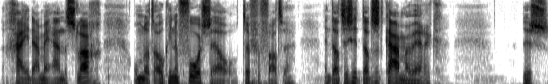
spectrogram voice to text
ga je daarmee aan de slag om dat ook in een voorstel te vervatten. En dat is het, dat is het Kamerwerk. Dus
